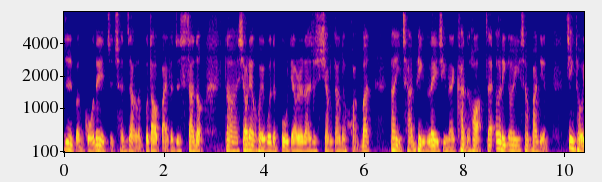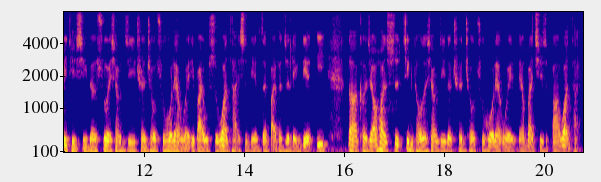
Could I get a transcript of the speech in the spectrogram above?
日本国内只成长了不到百分之三哦。那销量。回温的步调仍然是相当的缓慢。那以产品类型来看的话，在二零二一上半年，镜头一体型的数位相机全球出货量为一百五十万台，是年增百分之零点一。那可交换式镜头的相机的全球出货量为两百七十八万台，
